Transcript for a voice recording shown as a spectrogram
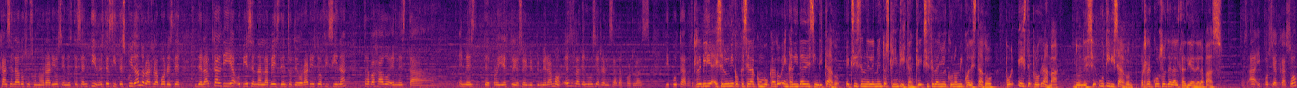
cancelado sus honorarios en este sentido. Es decir, descuidando las labores de la alcaldía, hubiesen a la vez dentro de horarios de oficina trabajado en esta en este proyecto Yo Soy Mi Primer Amor. Esa es la denuncia realizada por las diputadas. Revilla es el único que será convocado en calidad de sindicado. Existen elementos que indican que existe daño económico al Estado por este programa, donde se utilizaron recursos de la Alcaldía de La Paz. Ah, y por si acaso,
